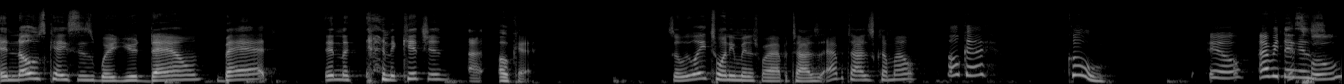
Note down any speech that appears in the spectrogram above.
in those cases where you're down bad in the in the kitchen, I, okay. So we wait 20 minutes for appetizers. Appetizers come out. Okay. Cool. You know, everything it's is food.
